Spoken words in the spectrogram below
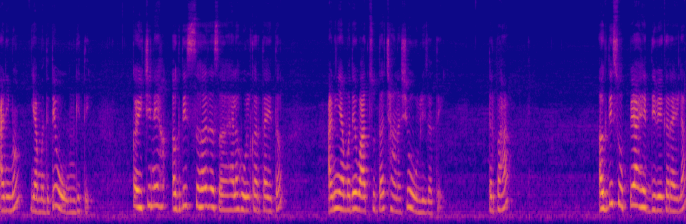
आणि मग यामध्ये ते ओवून घेते. कैचीने अगदी सहज असं ह्याला होल करता येतं आणि यामध्ये वातसुद्धा छान अशी ओवली जाते. तर पहा. अगदी सोपे आहेत दिवे करायला.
